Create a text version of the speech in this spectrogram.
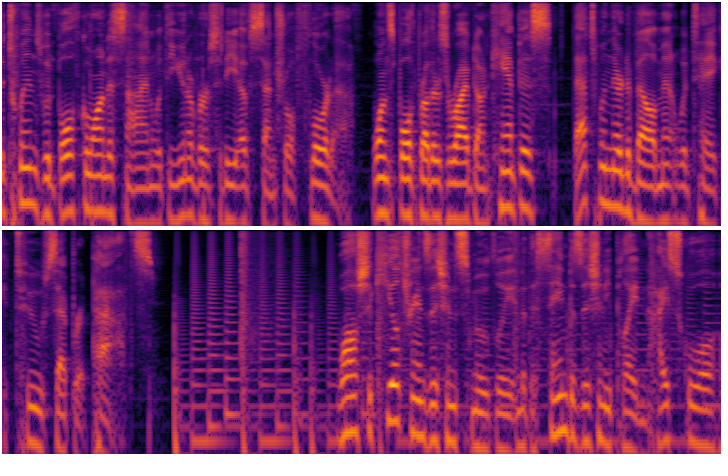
The twins would both go on to sign with the University of Central Florida. Once both brothers arrived on campus, that's when their development would take two separate paths. While Shaquill transitioned smoothly into the same position he played in high school,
